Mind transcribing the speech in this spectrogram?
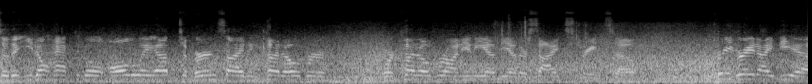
so that you don't have to go all the way up to Burnside and cut over or cut over on any of the other side streets. So pretty great idea.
